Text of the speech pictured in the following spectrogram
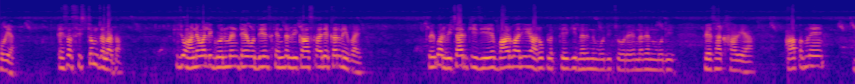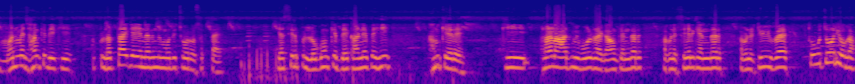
हो गया। ऐसा सिस्टम चला था कि जो आने वाली गवर्नमेंट है, वो देश के अंदर विकास कार्य कर नहीं पाए। तो एक बार विचार कीजिए, बार बार ये आरोप लगते हैं कि नरेंद्र मोदी चोर है, नरेंद्र मोदी पैसा खा गया। आप अपने मन में झाँक के देखिए। आपको लगता है कि ये नरेंद्र मोदी चोर हो सकता है। या सिर्फ़ लोगों के बहकाने पे ही हम कह रहे हैं कि फलाना आदमी बोल रहा है गाँव के अंदर, अपने शहर के अंदर, अपने टीवी पे तो वो चोरी होगा।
